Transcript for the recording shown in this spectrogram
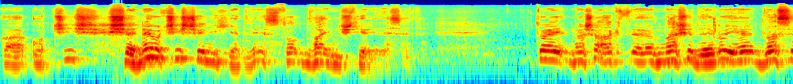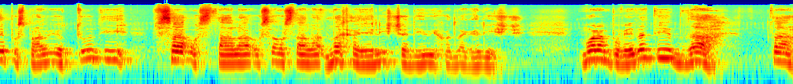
približno, še neočiščenih je dvesto dvainštirideset. Torej naša naše delo je, da se pospravijo tudi vsa ostala, vsa ostala nahajališča divjih odlagališč. Moram povedati, da ta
